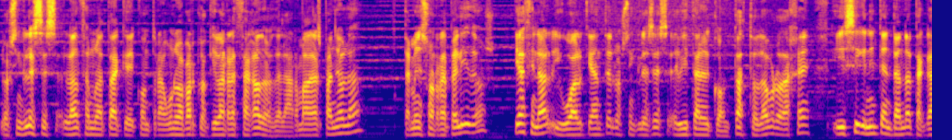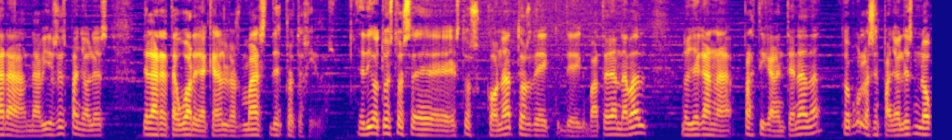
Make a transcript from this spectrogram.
Los ingleses lanzan un ataque contra unos barcos que iban rezagados de la Armada Española, también son repelidos y al final, igual que antes, los ingleses evitan el contacto de abordaje y siguen intentando atacar a navíos españoles de la retaguardia, que eran los más desprotegidos. Les digo, todos estos, eh, estos conatos de, batalla naval no llegan a prácticamente nada. Los españoles no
